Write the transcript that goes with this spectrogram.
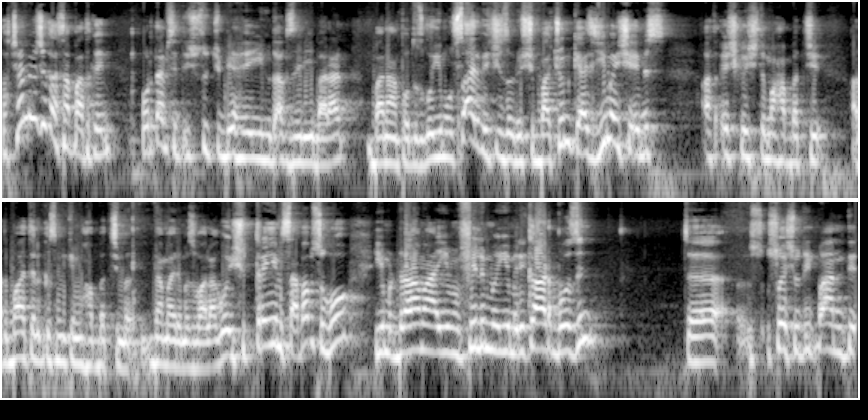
تَتھ چھُنہ میوٗزِک آسان پَتہٕ کَنۍ اور تَمہِ سۭتۍ تہِ چھُ سُہ تہِ چھُ بےحٲیی ہُنٛد اَکھ ذٔریعہٕ بَران بَنان پوٚتُس گوٚو یِمو ساروٕے چیٖزو نِش چھُ بَچُن کیٛازِ یِمَے چھِ أمِس اَتھ عشقٕچ تہٕ محبت چھِ اَتھ باتِل قٕسمٕکۍ محبت چھِ بٮ۪مارِ منٛز والان گوٚو یہِ چھُ ترٛیٚیِم سبب سُہ گوٚو یِم ڈرٛاما یِم فِلمہٕ یِم رِکاڈ بوزٕنۍ تہٕ سُہ ٲسِو تُہۍ پانہٕ تہِ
